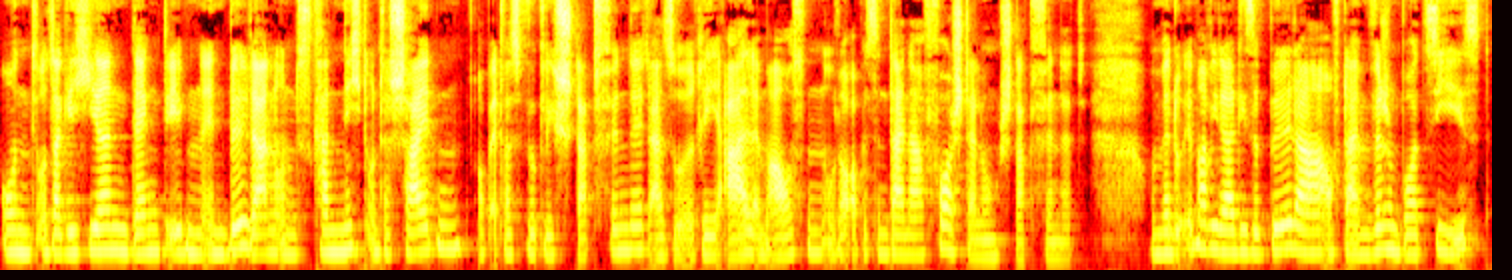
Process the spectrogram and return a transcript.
Und unser Gehirn denkt eben in Bildern und es kann nicht unterscheiden, ob etwas wirklich stattfindet, also real im Außen, oder ob es in deiner Vorstellung stattfindet. Und wenn du immer wieder diese Bilder auf deinem Vision Board siehst,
